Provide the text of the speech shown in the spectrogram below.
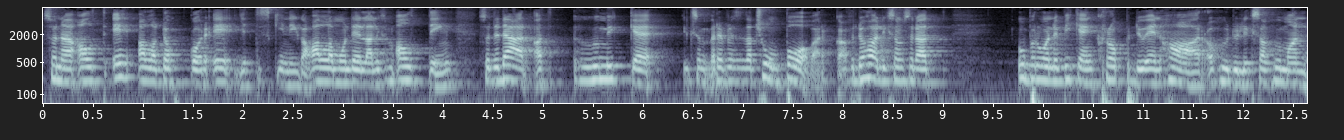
Så när allt är, alla dockor är jätteskinniga, alla modeller, liksom allting. Så det där att hur mycket liksom, representation påverkar. För du har liksom sådär oberoende vilken kropp du än har och hur, du liksom, hur man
